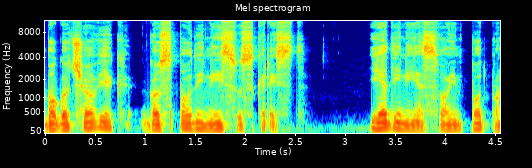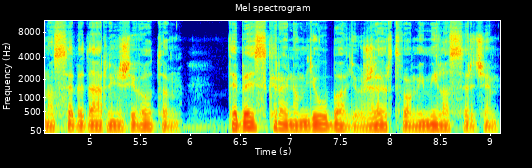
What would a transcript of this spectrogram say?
Bogočovjek, gospodin Isus Krist, jedini je svojim potpuno sebedarnim životom, te beskrajnom ljubavlju, žrtvom i milosrđem,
